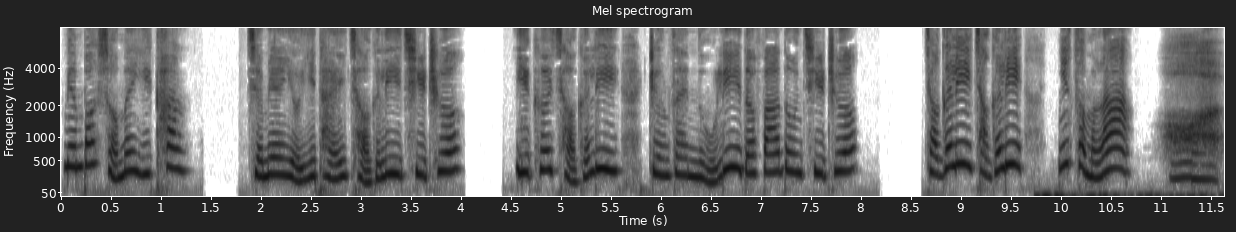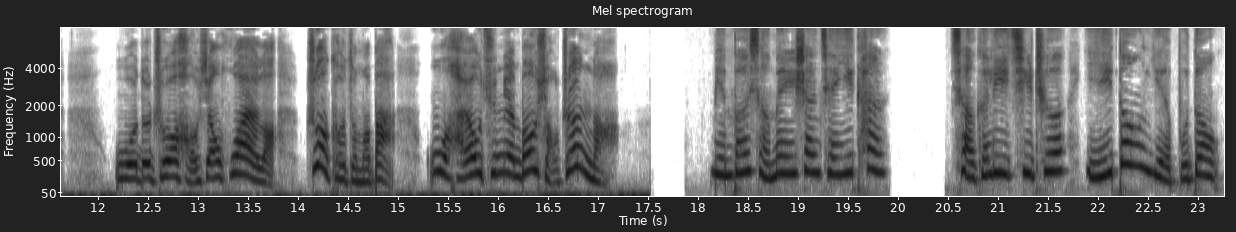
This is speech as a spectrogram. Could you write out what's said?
面包小妹一看，前面有一台巧克力汽车，一颗巧克力正在努力的发动汽车。巧克力，巧克力，你怎么啦？唉，我的车好像坏了，这可怎么办？我还要去面包小镇呢。面包小妹上前一看，巧克力汽车一动也不动。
